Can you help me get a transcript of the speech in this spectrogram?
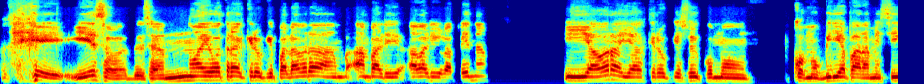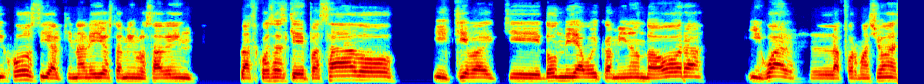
y eso, o sea, no hay otra, creo que palabra, han, valido, ha valido la pena. Y ahora ya creo que soy como, como guía para mis hijos y al final ellos también lo saben las cosas que he pasado y que, que dónde ya voy caminando ahora. Igual, la formación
